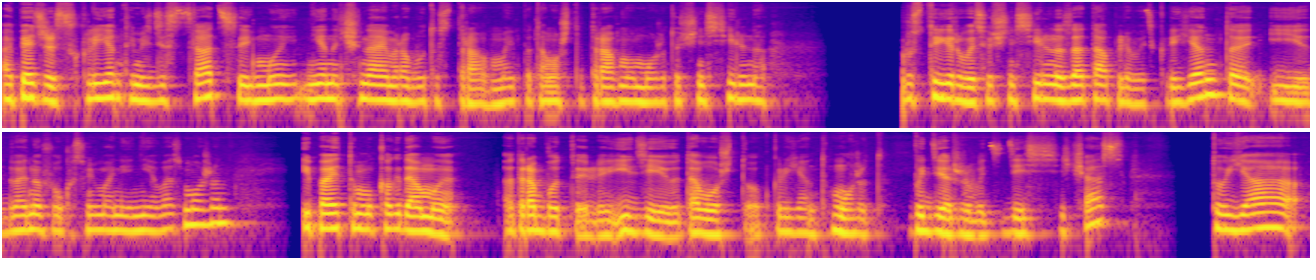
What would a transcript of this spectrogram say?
Опять же, с клиентами с диссоциацией мы не начинаем работу с травмой, потому что травма может очень сильно фрустрировать, очень сильно затапливать клиента, и двойной фокус внимания невозможен. И поэтому, когда мы отработали идею того, что клиент может выдерживать здесь и сейчас, то я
